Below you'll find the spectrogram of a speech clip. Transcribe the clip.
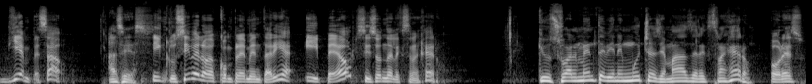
bien pesado. Así es. Inclusive lo complementaría y peor si son del extranjero. Que usualmente vienen muchas llamadas del extranjero. Por eso.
